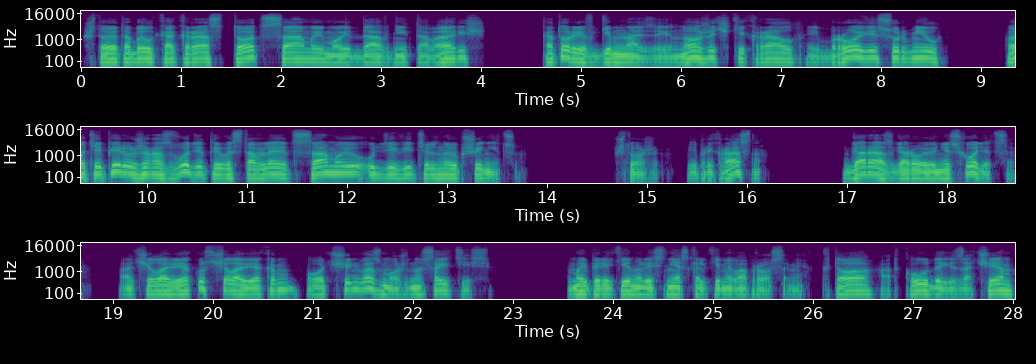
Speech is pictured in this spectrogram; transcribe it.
что это был как раз тот самый мой давний товарищ, который в гимназии ножички крал и брови сурмил, а теперь уже разводит и выставляет самую удивительную пшеницу. Что же, и прекрасно. Гора с горою не сходится, а человеку с человеком очень возможно сойтись. Мы перекинулись несколькими вопросами. Кто, откуда и зачем.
